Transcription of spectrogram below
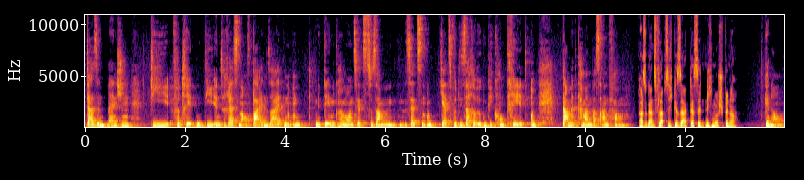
da sind Menschen, die vertreten die Interessen auf beiden Seiten und mit denen können wir uns jetzt zusammensetzen. Und jetzt wird die Sache irgendwie konkret und damit kann man was anfangen. Also ganz flapsig gesagt, das sind nicht nur Spinner. Genau,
